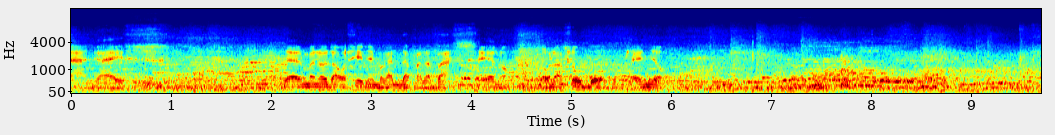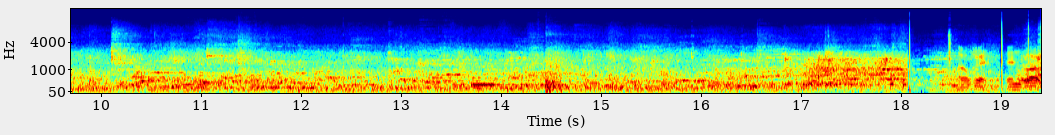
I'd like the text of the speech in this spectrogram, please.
Yan guys. Dahil manood ako sini maganda palabas. Ayan o. Unang subo sa inyo. 对人多了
